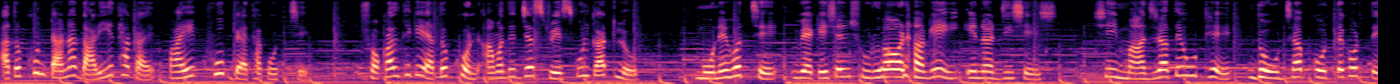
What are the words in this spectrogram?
এতক্ষণ টানা দাঁড়িয়ে থাকায় পায়ে খুব ব্যথা করছে। সকাল থেকে এতক্ষণ আমাদের যা স্ট্রেসফুল কাটলো, মনে হচ্ছে ভ্যাকেশন শুরু হওয়ার আগেই এনার্জি শেষ। সেই মাঝরাতে উঠে দৌড়ঝাঁপ করতে করতে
